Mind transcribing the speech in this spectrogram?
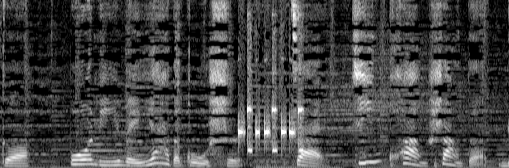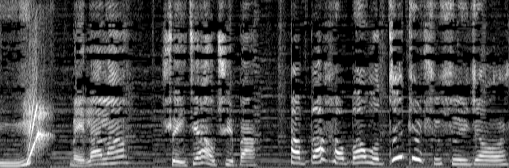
个玻利维亚的故事，在金矿上的驴。美拉拉，睡觉去吧。好吧，好吧，我这就去睡觉了。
